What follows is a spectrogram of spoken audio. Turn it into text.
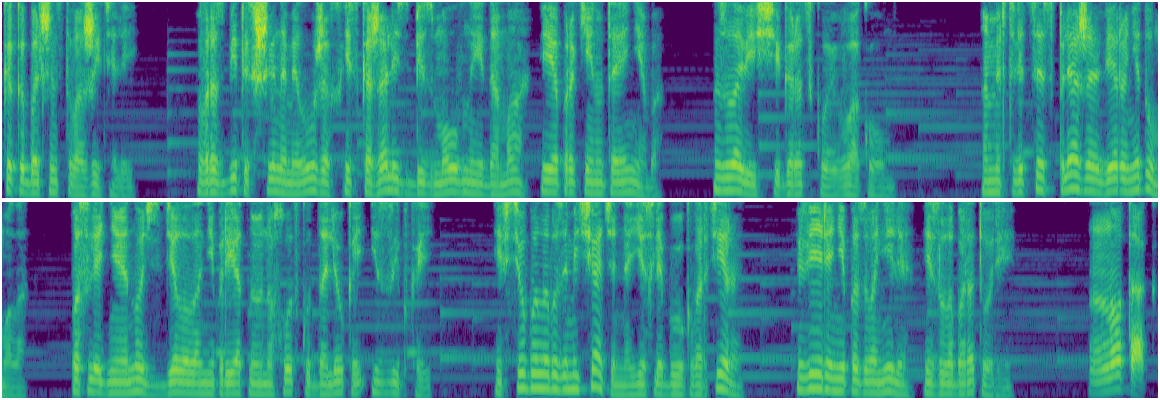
как и большинства жителей. В разбитых шинами лужах искажались безмолвные дома и опрокинутое небо. Зловещий городской вакуум. О мертвеце с пляжа Вера не думала. Последняя ночь сделала неприятную находку далекой и зыбкой. И все было бы замечательно, если бы у квартиры Вере не позвонили из лаборатории. «Ну так,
